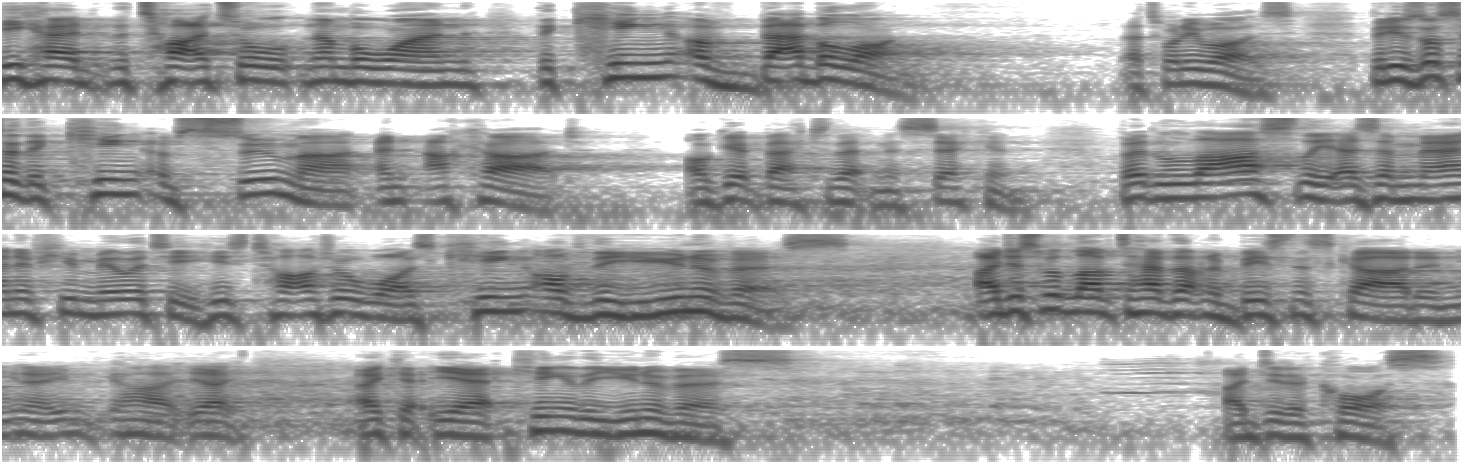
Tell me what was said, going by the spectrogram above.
he had the title, number one, the king of Babylon. That's what he was. But he was also the king of Sumer and Akkad. I'll get back to that in a second. But lastly, as a man of humility, his title was King of the Universe. I just would love to have that on a business card and, you know, oh, yeah, okay, yeah, King of the Universe. I did a course.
